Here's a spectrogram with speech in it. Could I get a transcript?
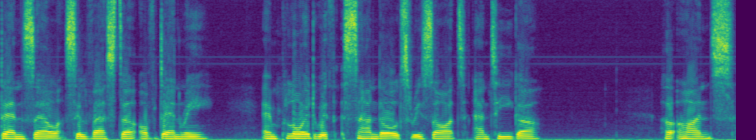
Denzel Sylvester of Dennery, employed with Sandals Resort, Antigua. Her aunts,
